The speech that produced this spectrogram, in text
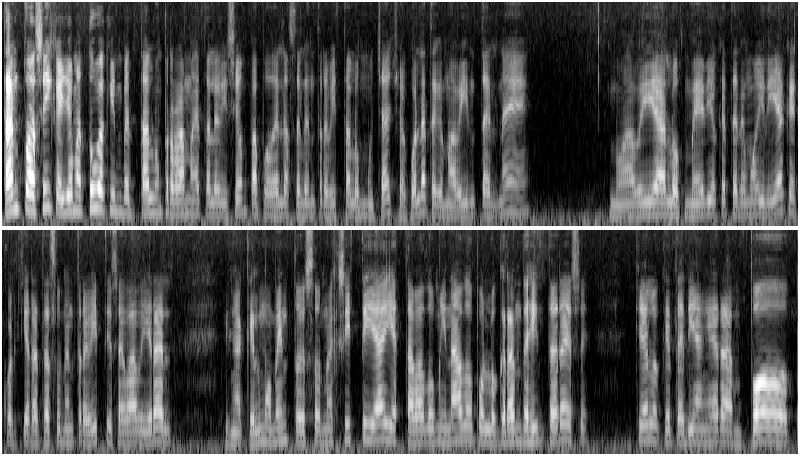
Tanto así que yo me tuve que inventar un programa de televisión para poder hacer la entrevista a los muchachos. Acuérdate que no había internet, no había los medios que tenemos hoy día, que cualquiera te hace una entrevista y se va a virar. En aquel momento eso no existía y estaba dominado por los grandes intereses, que lo que tenían eran pop,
